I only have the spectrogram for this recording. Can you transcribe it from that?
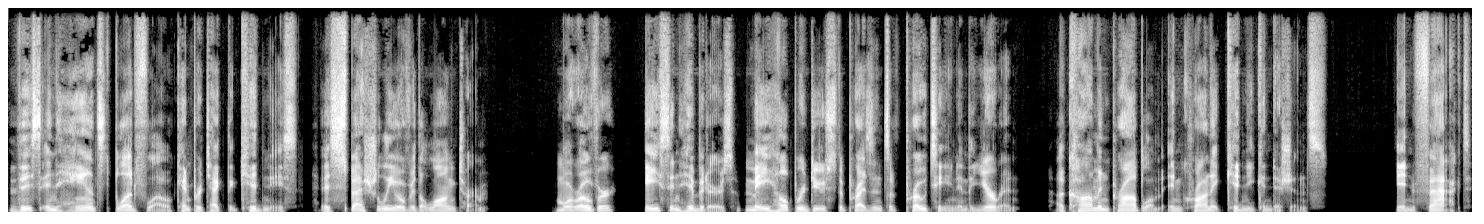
This enhanced blood flow can protect the kidneys, especially over the long term. Moreover, ACE inhibitors may help reduce the presence of protein in the urine, a common problem in chronic kidney conditions. In fact,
